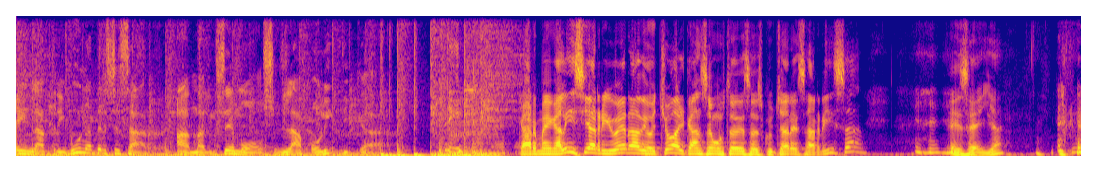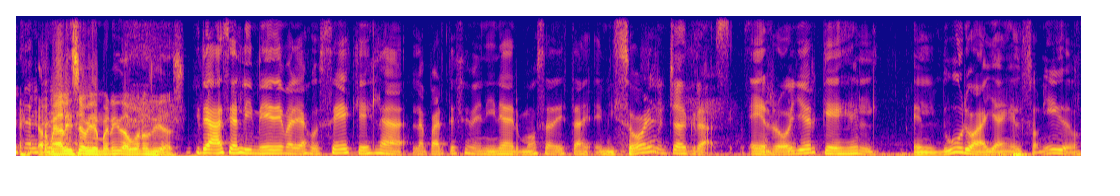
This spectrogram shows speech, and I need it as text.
En la tribuna del Cesar, analicemos la política. Carmen Alicia Rivera de Ochoa, ¿alcanzan ustedes a escuchar esa risa? Es ella. Carmen Alicia, bienvenida, buenos días. Gracias, Limé de María José, que es la, parte femenina hermosa de esta emisora. Muchas gracias. Eh, Roger, que es el, el duro allá en el sonido.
